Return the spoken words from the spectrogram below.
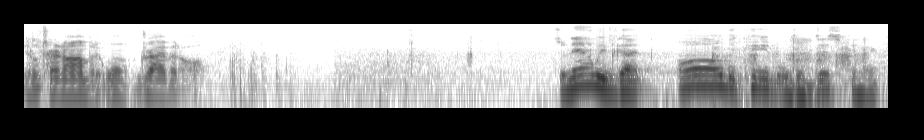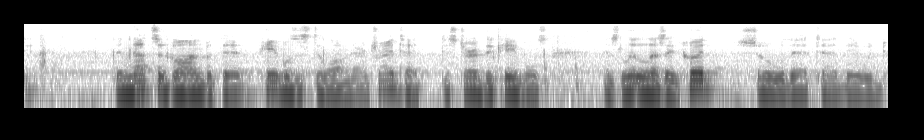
It'll turn on but it won't drive at all. So now we've got all the cables are disconnected. The nuts are gone but the cables are still on there. I tried to disturb the cables as little as I could so that uh, they would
